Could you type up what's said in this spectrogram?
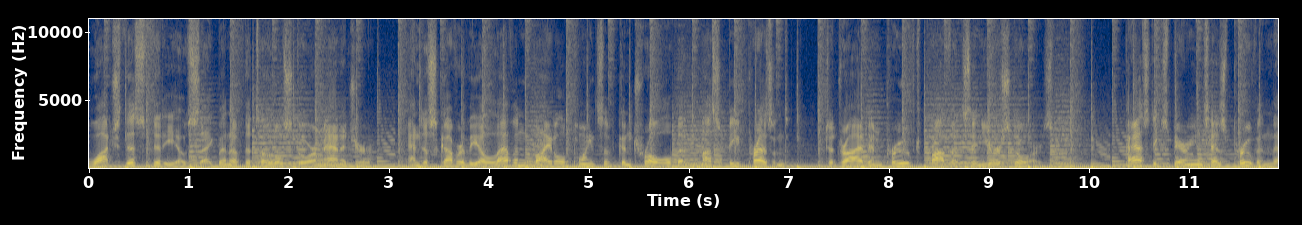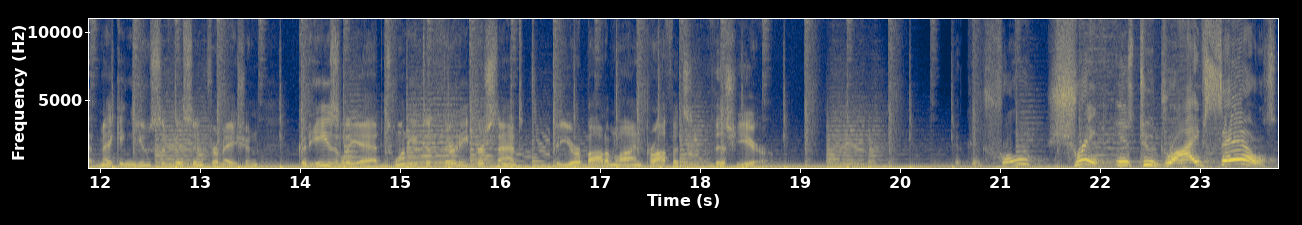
Watch this video segment of the Total Store Manager and discover the 11 vital points of control that must be present to drive improved profits in your stores. Past experience has proven that making use of this information could easily add 20 to 30% to your bottom line profits this year. To control shrink is to drive sales.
